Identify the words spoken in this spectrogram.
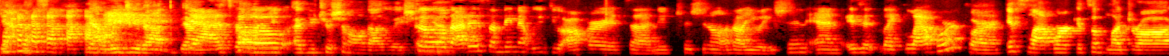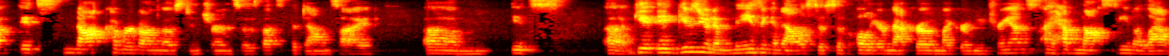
Yeah, yeah, we do that. Yeah, yeah it's so, called a, a, nutritional evaluation. So yeah. that is something that we do offer. It's a nutritional evaluation, and is it like lab work or? It's lab work. It's a blood draw. It's not covered on most insurances. That's the downside. Um, it's uh, it gives you an amazing analysis of all your macro and micronutrients. I have not seen a lab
